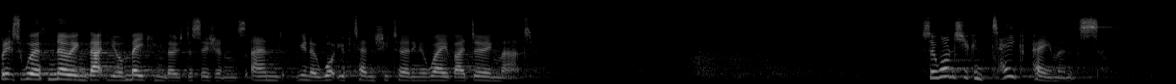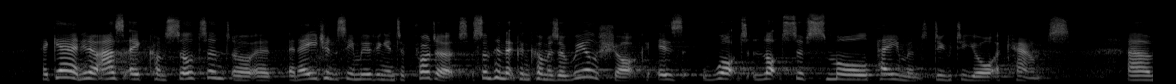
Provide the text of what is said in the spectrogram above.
but it's worth knowing that you're making those decisions and you know what you're potentially turning away by doing that. So once you can take payments, again, you know, as a consultant or a, an agency moving into products, something that can come as a real shock is what lots of small payments do to your accounts. Um,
